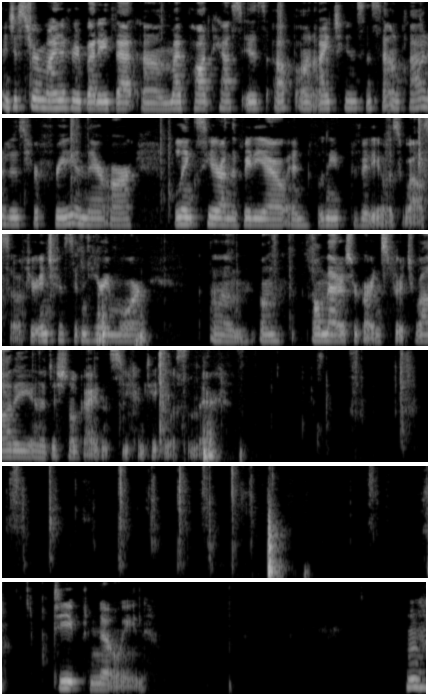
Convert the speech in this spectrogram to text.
And just to remind everybody that um, my podcast is up on iTunes and SoundCloud. It is for free, and there are links here on the video and beneath the video as well. So if you're interested in hearing more um, on all matters regarding spirituality and additional guidance, you can take a listen there. Deep knowing. Hmm,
